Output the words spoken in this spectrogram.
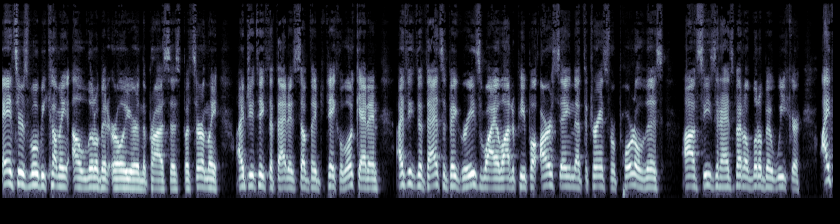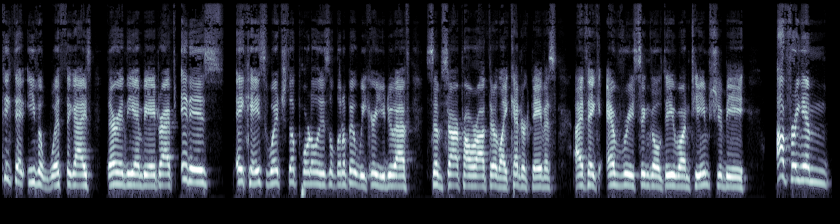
Answers will be coming a little bit earlier in the process, but certainly I do think that that is something to take a look at. And I think that that's a big reason why a lot of people are saying that the transfer portal this offseason has been a little bit weaker. I think that even with the guys that are in the NBA draft, it is a case which the portal is a little bit weaker. You do have some star power out there like Kendrick Davis. I think every single D1 team should be offering him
